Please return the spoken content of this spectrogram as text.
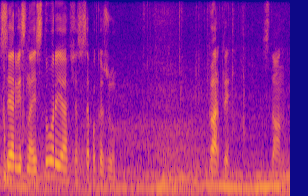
сервісна історія. Зараз все покажу. Карти, стан.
